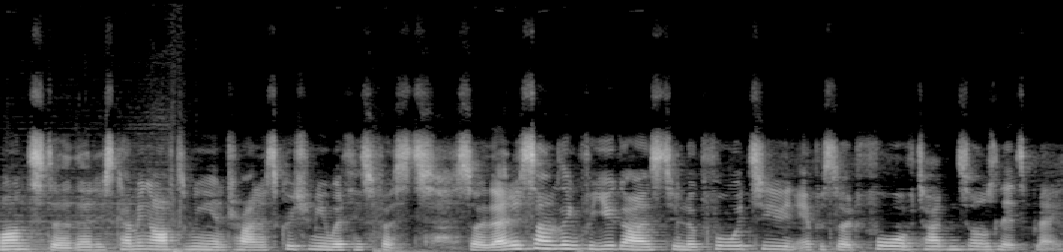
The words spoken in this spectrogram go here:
monster that is coming after me and trying to squish me with his fists. So that is something for you guys to look forward to in episode 4 of Titan Souls Let's Play.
